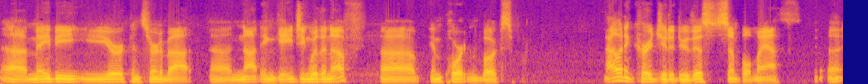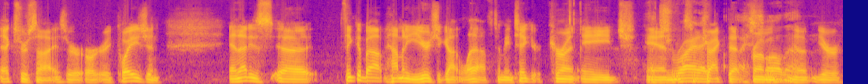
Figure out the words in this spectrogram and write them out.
or uh, maybe you're concerned about not engaging with enough important books, I would encourage you to do this simple math exercise or, or, equation, and that is think about how many years you got left. I mean, take your current age and right. subtract that I, I from that. You know, your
